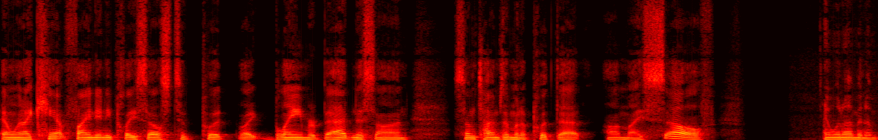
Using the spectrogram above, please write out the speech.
And when I can't find any place else to put like blame or badness on, sometimes I'm going to put that on myself. And when I'm in a,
